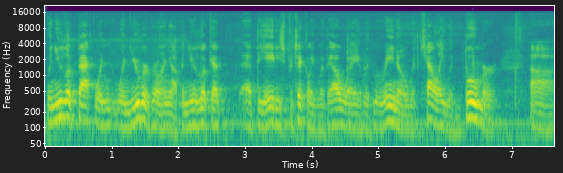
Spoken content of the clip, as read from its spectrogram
When you look back when, when you were growing up, and you look at, at the 80s particularly, with Elway, with Marino, with Kelly, with Boomer, uh,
